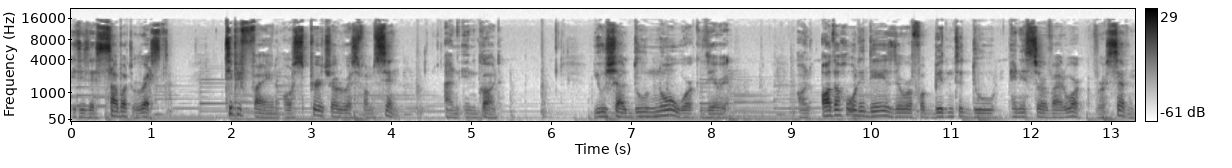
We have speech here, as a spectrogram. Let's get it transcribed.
It is a Sabbath rest, typifying our spiritual rest from sin and in God. You shall do no work therein. On other holy days they were forbidden to do any servile work. Verse 7.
